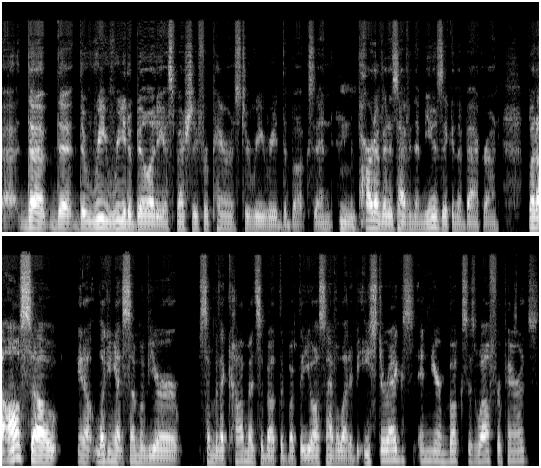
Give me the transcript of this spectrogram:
uh, the the the rereadability, especially for parents to reread the books, and, mm. and part of it is having the music in the background, but also you know looking at some of your some of the comments about the book that you also have a lot of Easter eggs in your books as well for parents.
